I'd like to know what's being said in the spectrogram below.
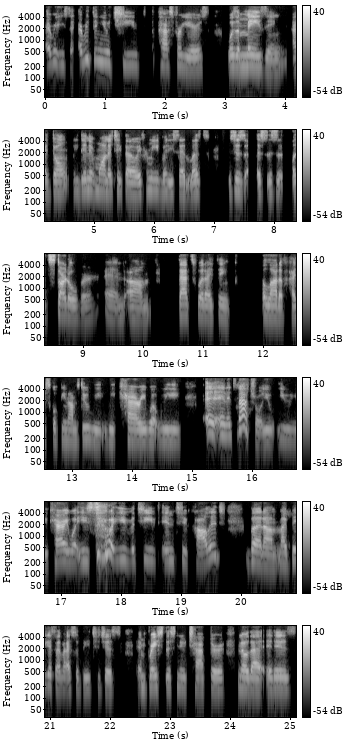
every he said everything you achieved the past four years was amazing. I don't he didn't want to take that away from me but he said let's this is this is a, let's start over. And um that's what i think a lot of high school phenoms do. We we carry what we and, and it's natural you you you carry what you what you've achieved into college but um my biggest advice would be to just embrace this new chapter know that it is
